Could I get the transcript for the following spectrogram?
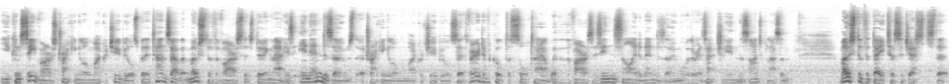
you can see virus tracking along microtubules, but it turns out that most of the virus that's doing that is in endosomes that are tracking along the microtubules. So it's very difficult to sort out whether the virus is inside an endosome or whether it's actually in the cytoplasm. Most of the data suggests that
